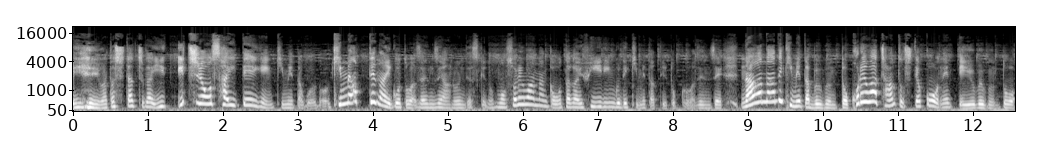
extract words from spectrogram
えー、私たちが一応最低限決めたこと、決まってないことは全然あるんですけども、それはなんかお互いフィーリングで決めたっていうところは全然、なあなあで決めた部分と、これはちゃんとしておこうねっていう部分と、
